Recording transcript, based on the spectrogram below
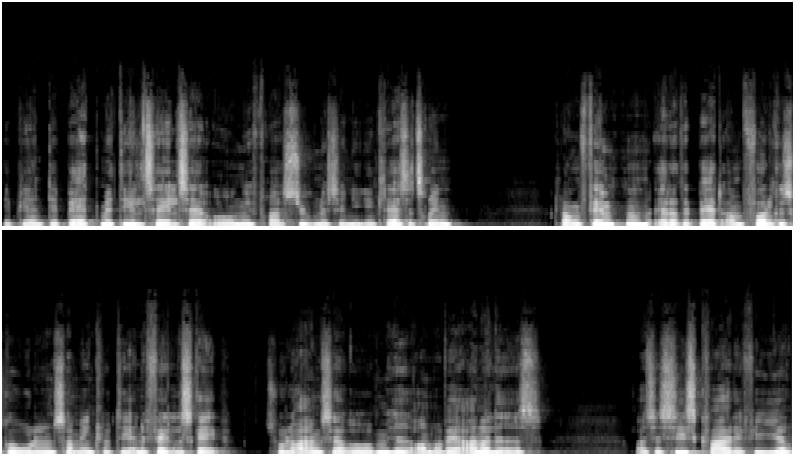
Det bliver en debat med deltagelse af unge fra 7. til 9. klassetrin. Klokken 15 er der debat om folkeskolen som inkluderende fællesskab, tolerance og åbenhed om at være anderledes. Og til sidst kvart i fire,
